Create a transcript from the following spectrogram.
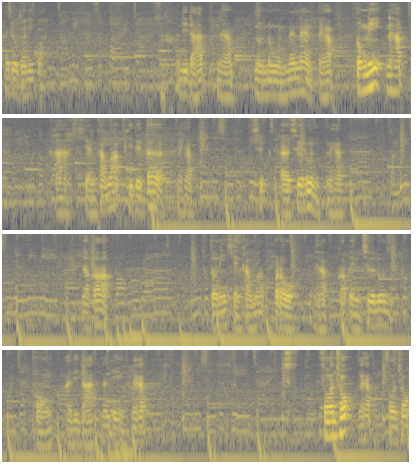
ให้ดูตัวนี้ก่อน Adidas นะครับ นูนๆแน่นๆนะครับ ตรงนี้นะครับเขียนคำว่า Predator นะครับชื่อเอ่อชื่อรุ่นนะครับ แล้วก็ ตัวนี้เขียนคำว่า Pro นะครับ ก็เป็นชื่อรุ่นของ Adidas นั่นเองนะครับ โซนชกนะครับ โซนชก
